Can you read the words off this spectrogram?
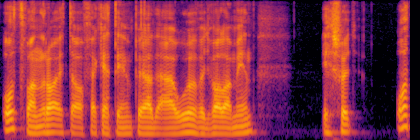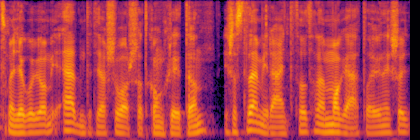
ott van rajta a feketén például, vagy valamin, és hogy ott megy a golyó, ami eldönteti a sorsot konkrétan, és azt nem irányítod, hanem magától jön, és hogy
